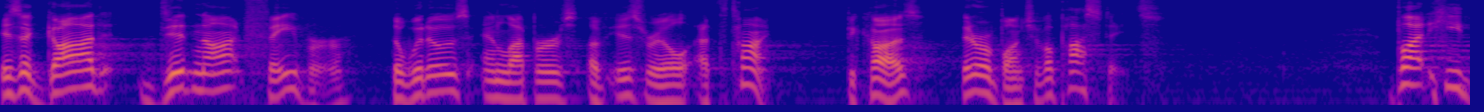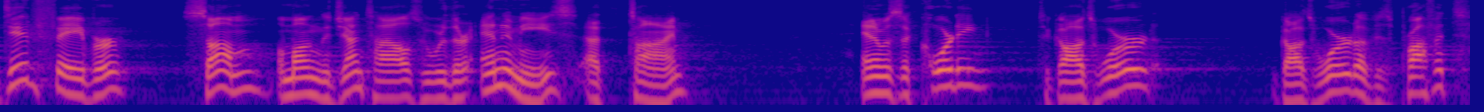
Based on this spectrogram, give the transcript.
is that God did not favor the widows and lepers of Israel at the time because they were a bunch of apostates. But he did favor some among the Gentiles who were their enemies at the time, and it was according to God's word, God's word of his prophet,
